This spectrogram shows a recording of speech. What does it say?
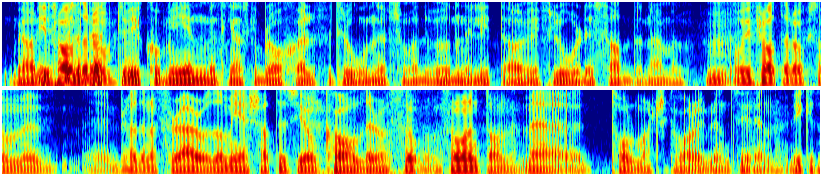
vi hade vi spelat bättre, om... vi kom in med ett ganska bra självförtroende eftersom vi hade vunnit lite, ja, vi förlorade i sadden men. Mm, och vi pratade också om eh, bröderna Ferraro, de ersattes ju av Calder och Thornton med 12 matcher kvar i grundserien, vilket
